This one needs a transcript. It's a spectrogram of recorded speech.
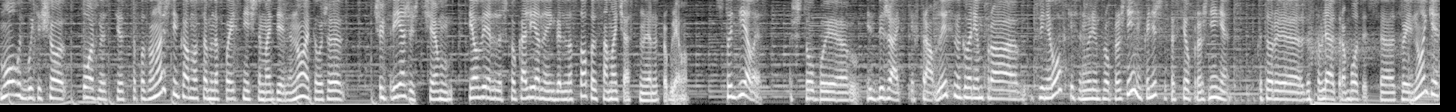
Могут быть еще сложности с позвоночником, особенно в поясничном отделе, но это уже чуть реже, чем... Я уверена, что колено и голеностопы самая частая, наверное, проблема. Что делать? чтобы избежать этих травм. Но если мы говорим про тренировки, если мы говорим про упражнения, конечно, это все упражнения, которые заставляют работать э, твои ноги,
